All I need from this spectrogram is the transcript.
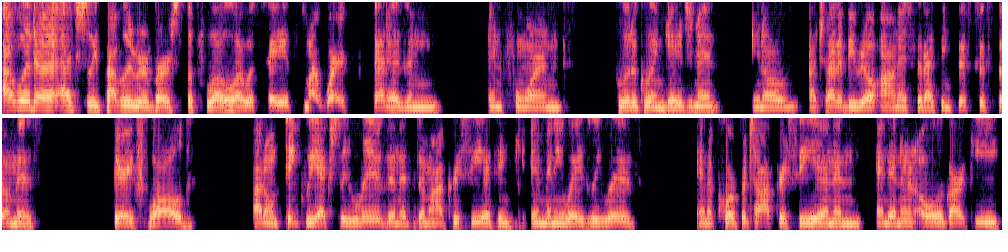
I would uh, actually probably reverse the flow. I would say it's my work that has in, informed political engagement. You know, I try to be real honest that I think this system is very flawed. I don't think we actually live in a democracy. I think in many ways we live in a corporatocracy and in and in an oligarchy.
